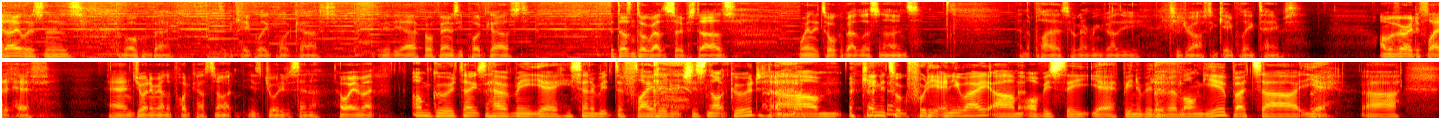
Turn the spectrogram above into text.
G'day, listeners, and welcome back to the Keeper League podcast. We're the AFL Fantasy podcast that doesn't talk about the superstars. We only talk about lesser knowns and the players who are going to bring value to your draft and Keeper League teams. I'm a very deflated Heff, and joining me on the podcast tonight is Geordie DeSena. How are you, mate? I'm good. Thanks for having me. Yeah, he sounded a bit deflated, which is not good. Um, keen to talk footy anyway. Um, obviously, yeah, been a bit of a long year, but uh, yeah, uh,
